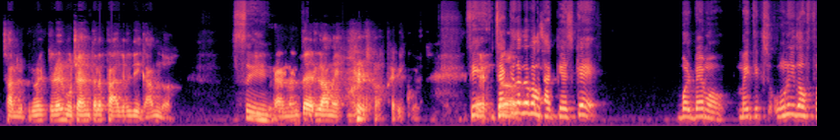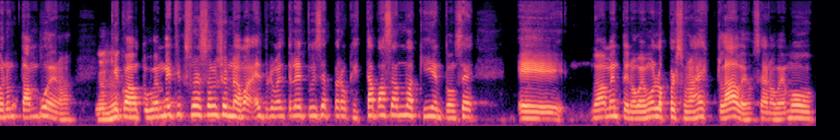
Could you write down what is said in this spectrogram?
salió el primer trailer, mucha gente lo estaba criticando. Sí. realmente es la mejor de la película. Sí, ¿sabes qué es lo que pasa? Que es que volvemos, Matrix 1 y 2 fueron tan buenas que cuando tú ves Matrix Resolution, nada más el primer trailer, tú dices, pero ¿qué está pasando aquí? Entonces, eh, nuevamente, no vemos los personajes clave, o sea, no vemos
